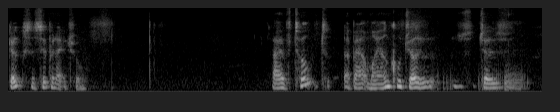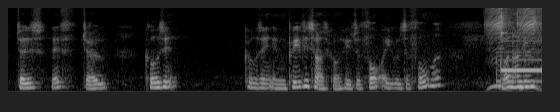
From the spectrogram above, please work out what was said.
Ghosts and Supernatural. I have talked about my uncle Joe, Joe's, Joseph Joe, causing, causing in previous article. He was a for, he was a former 101st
